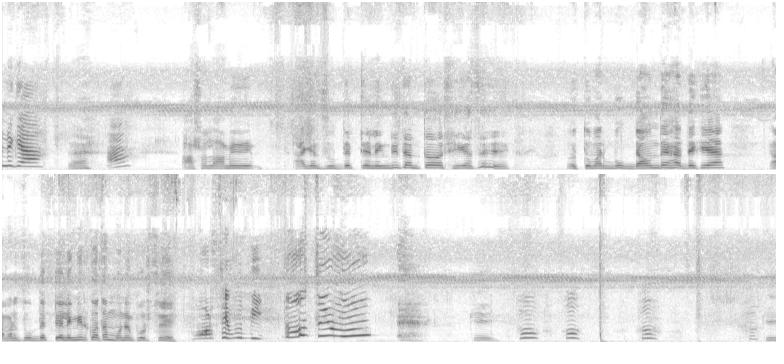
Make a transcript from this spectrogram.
লিগা হ্যাঁ। আ? আসলে আমি আগে যুদ্ধের ট্রেনিং দিতাম তো ঠিক আছে? তোমার বুক ডাউন দেখা দেখে আমার যুদ্ধের ট্রেনিং এর কথা মনে পড়ছে। পড়ছে বুদ্ধি। তো কি? হু হু হু। কি?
